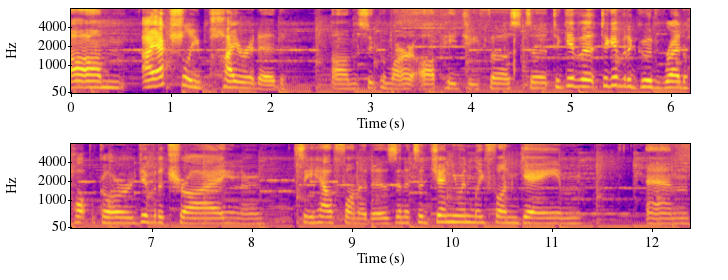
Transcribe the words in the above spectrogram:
um I actually pirated um Super Mario RPG first to, to give it to give it a good red hot go give it a try you know see how fun it is and it's a genuinely fun game and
